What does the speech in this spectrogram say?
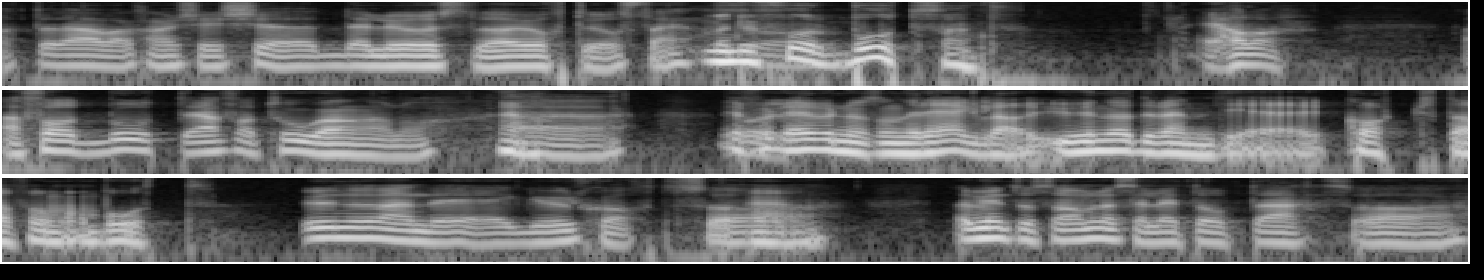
at det der var kanskje ikke det lureste du har gjort, Jostein. Men du Så- får bot, sant? Ja da. Jeg har fått bot i hvert fall to ganger nå. Ja. Eh, Det for det er vel noen sånne regler, unødvendige kort, da får man bot. unødvendig gulkort. Så Ja. det begynte å samle seg litt opp der. Så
